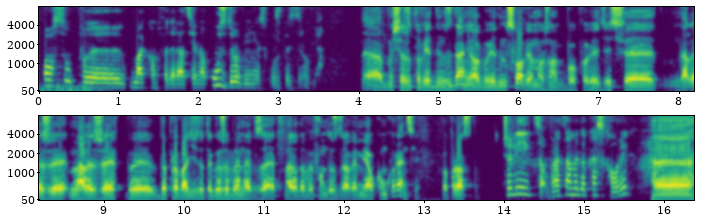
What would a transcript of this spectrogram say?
Sposób e, ma Konfederacja na uzdrowienie służby zdrowia. Ja myślę, że to w jednym zdaniu albo jednym słowie można by było powiedzieć. Należy, należy doprowadzić do tego, żeby NFZ, Narodowy Fundusz Zdrowia, miał konkurencję. Po prostu. Czyli co, wracamy do kas chorych? E,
